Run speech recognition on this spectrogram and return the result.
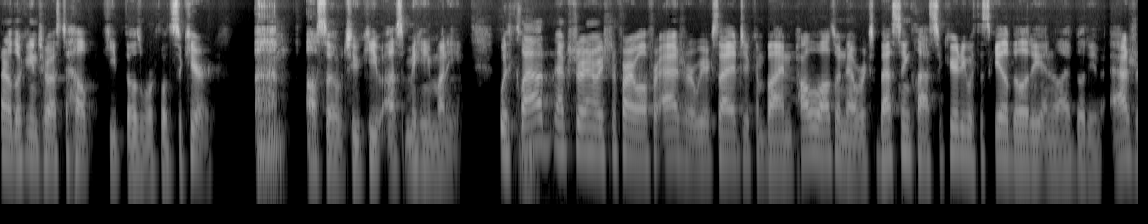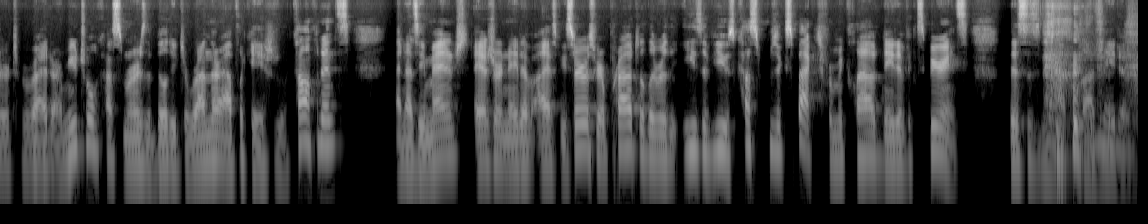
and are looking to us to help keep those workloads secure. Um, also, to keep us making money. With hmm. Cloud Next Generation Firewall for Azure, we're excited to combine Palo Alto Network's best in class security with the scalability and reliability of Azure to provide our mutual customers the ability to run their applications with confidence. And as a managed Azure native ISV service, we are proud to deliver the ease of use customers expect from a cloud native experience. This is not cloud native,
